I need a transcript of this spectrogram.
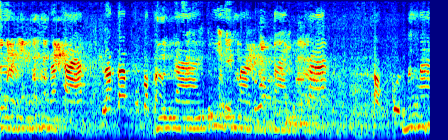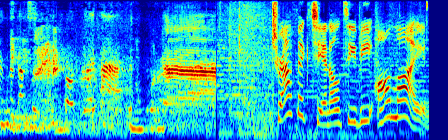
สมัยก่อนท่านทำไงนะคะแล้วก็ผู้ประกอบการที่มาร่วมงานทุกท่านขอบคุณมากๆและก็สื่อมวลชนด้วยค่ะ Traffic Channel TV Online.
